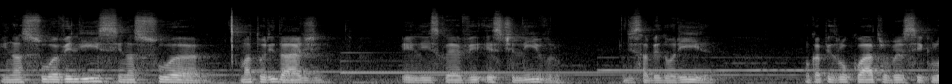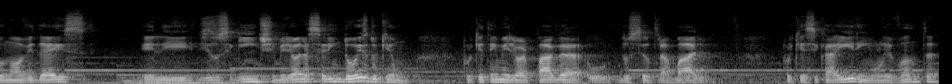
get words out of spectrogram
E na sua velhice, na sua maturidade, ele escreve este livro de sabedoria. No capítulo 4, versículo 9 e 10, ele diz o seguinte: Melhor é serem dois do que um porque tem melhor paga o, do seu trabalho. Porque se caírem, um levanta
